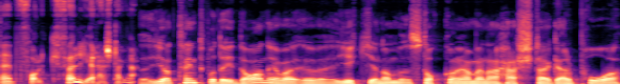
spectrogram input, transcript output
äh, eh, folk följer hashtaggar. Jag tänkte på det idag när jag var, eh, gick genom Stockholm. Jag menar hashtaggar på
